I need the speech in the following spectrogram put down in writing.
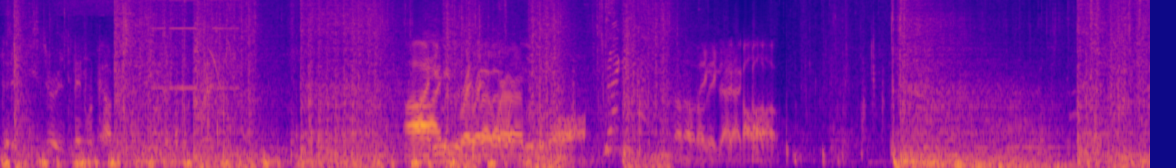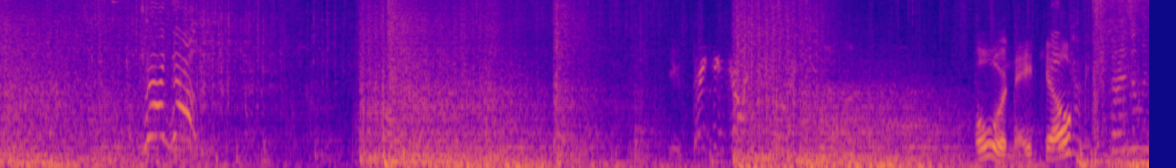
The diffuser has been recovered. Ah, he was right by where I moved the wall. I don't know the exact call out. Frags out! Oh, a nade kill? Adrenaline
